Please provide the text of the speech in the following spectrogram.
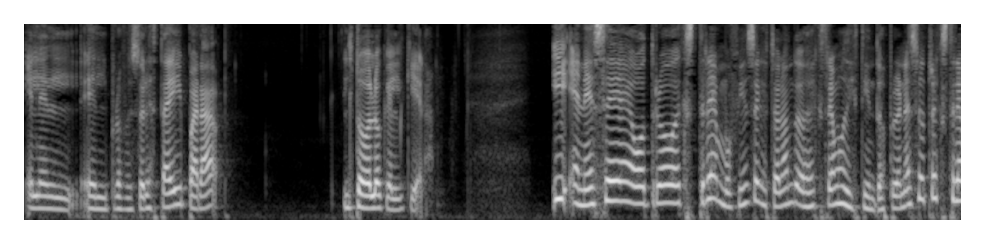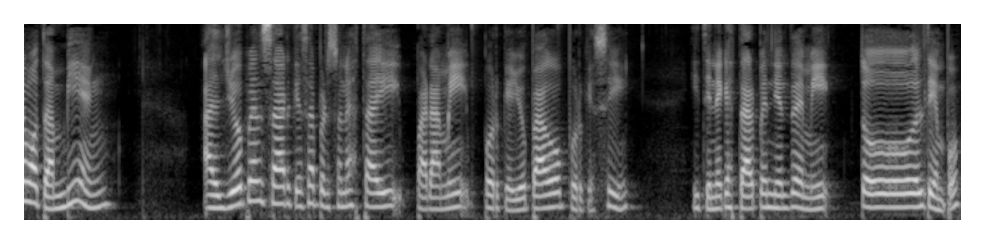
el, profesor está ahí para todo lo que él quiera. Y en ese otro extremo, fíjense que estoy hablando de dos extremos distintos, pero en ese otro extremo también, al yo pensar que esa persona está ahí para mí porque yo pago porque sí, y tiene que estar pendiente de mí todo el tiempo,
